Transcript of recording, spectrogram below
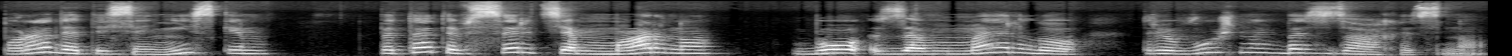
порадитися ні з ким, питати в серця марно, бо завмерло тривожно й беззахисно,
